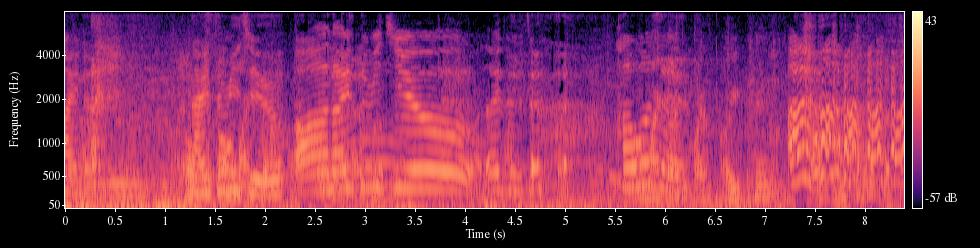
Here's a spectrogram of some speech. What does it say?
finally. Oh, nice, oh to meet you. Oh, nice to meet you. Nice to meet you. How was it? God, you kidding?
